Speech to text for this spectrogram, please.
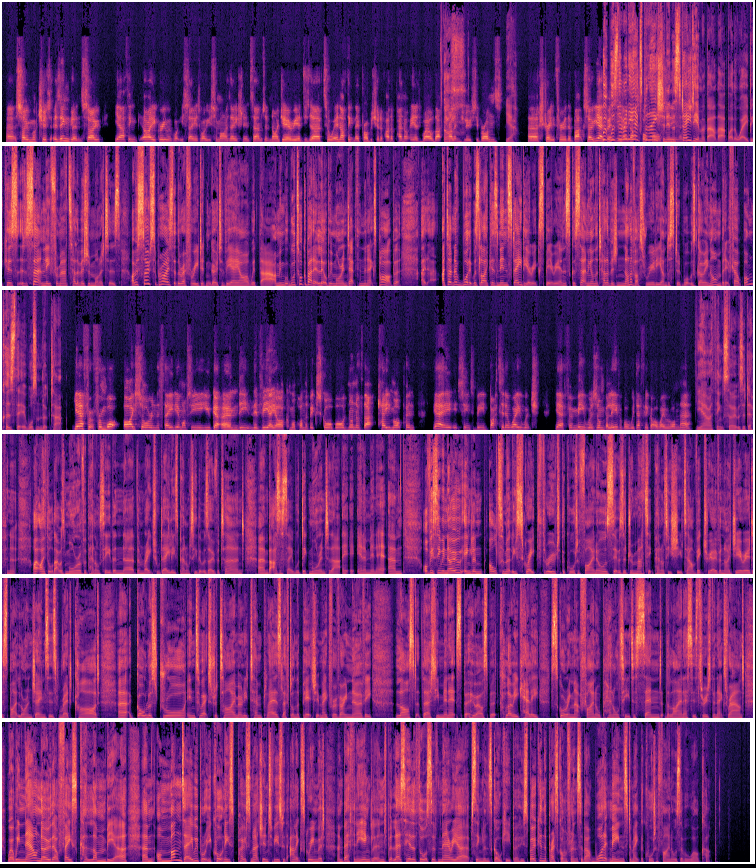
uh, so much as, as England. So yeah, I think I agree with what you say as well. Your surmisation in terms of Nigeria deserved to win. I think they probably should have had a penalty as well. That challenge Lucy Bronze. Yeah. Uh, straight through the back. So yeah, but, but, was there know, any explanation in the so, you know, stadium about that? By the way, because uh, certainly from our television monitors, I was so surprised that the referee didn't go to VAR with that. I mean, we'll talk about it a little bit more in depth in the next part, but I, I don't know what it was like as an in-stadia experience because certainly on the television, none of us really understood what was going on, but it felt bonkers that it wasn't looked at. Yeah, for, from what I saw in the stadium, obviously you get um, the the VAR come up on the big scoreboard. None of that came up, and yeah, it, it seemed to be batted away, which yeah, for me was unbelievable. We definitely got away with one there. Yeah, I think so. It was a definite. I, I thought that was more of a penalty than uh, than Rachel Daly's penalty that was overturned. Um, but as I say, we'll dig more into that in, in a minute. Um, obviously, we know England ultimately scraped through to the quarterfinals. It was a dramatic penalty shootout victory over Nigeria, despite Lauren James's red card. Uh, a goalless draw into extra time. Only ten players left on the pitch. It made for a very nervy last thirty minutes. But who else but Chloe Kelly? Scoring that final penalty to send the Lionesses through to the next round, where we now know they'll face Colombia. Um, on Monday, we brought you Courtney's post match interviews with Alex Greenwood and Bethany England, but let's hear the thoughts of Mary Earps, England's goalkeeper, who spoke in the press conference about what it means to make the quarterfinals of a World Cup.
